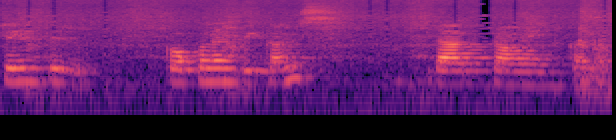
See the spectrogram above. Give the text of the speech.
till the coconut becomes dark brown in color.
